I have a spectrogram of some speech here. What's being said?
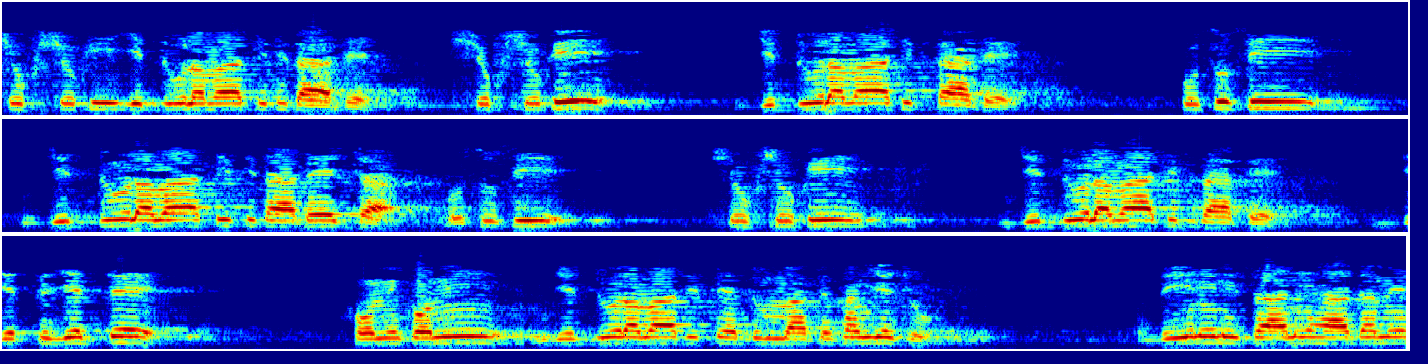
shukshukii jidduu namaatitti taate shukshukii jidduu namaatitti taate hususii jidduu namaatitti taate jecha hususii shukshukii jidduu namaatitti taate jette jette komi komii jidduu namaatitti heddummaate san jechu diiniin isaanii haadame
